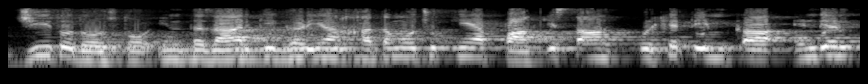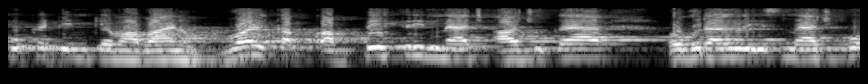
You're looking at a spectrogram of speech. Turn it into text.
जी तो दोस्तों, इंतज़ार की घड़ियाँ खत्म हो चुकी हैं। पाकिस्तान क्रिकेट टीम का, इंडियन क्रिकेट टीम के माबाइन वर्ल्ड कप का बेहतरीन मैच आ चुका है। और अगर इस मैच को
